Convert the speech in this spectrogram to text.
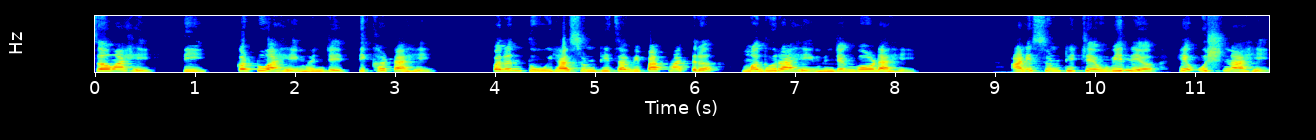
चव आहे ती कटू आहे म्हणजे तिखट आहे. परंतु ह्या सुंठीचा विपाक मात्र मधुर आहे म्हणजे गोड आहे. आणि सुंठीचे वीर्य हे उष्ण आहे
